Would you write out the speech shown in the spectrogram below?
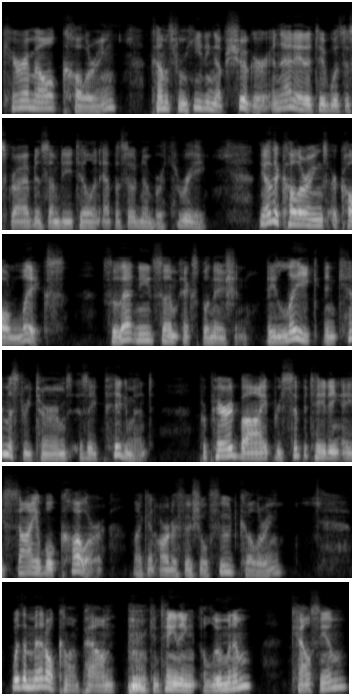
caramel coloring comes from heating up sugar, and that additive was described in some detail in episode number three. The other colorings are called lakes, so that needs some explanation. A lake in chemistry terms is a pigment prepared by precipitating a soluble color, like an artificial food coloring, with a metal compound containing aluminum, calcium,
